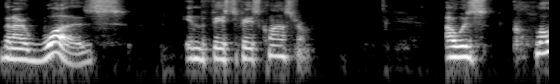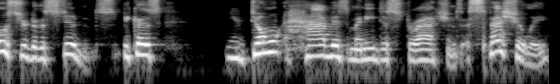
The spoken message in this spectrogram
than I was in the face to face classroom. I was closer to the students because you don't have as many distractions, especially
